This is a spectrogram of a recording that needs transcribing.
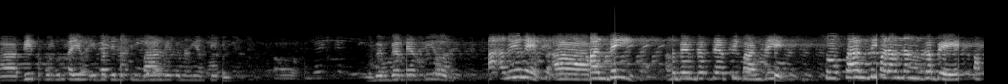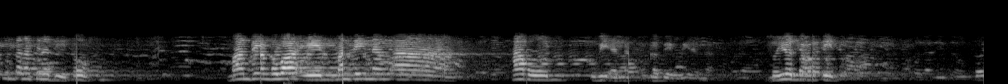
ah dito pupunta yung iba't ibang simbahan dito ng young people. November 30 yun. Ah, ano yun eh? Ah, Monday. November 30, Monday. So, Sunday pa lang ng gabi, papunta na sila dito. Monday ang gawain, Monday ng ah, hapon, uwian na. Gabi, uwian na. So, yun, mga kapatid. So,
